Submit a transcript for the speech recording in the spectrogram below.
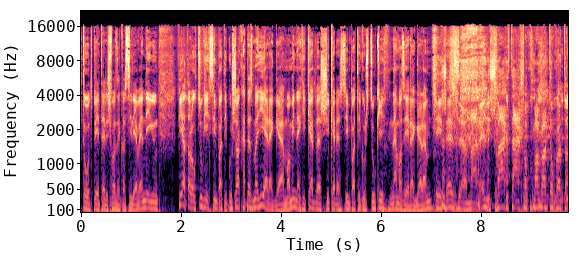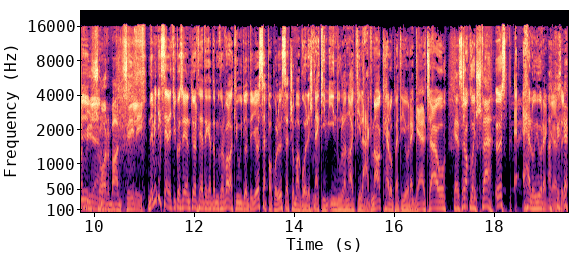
Tóth Péter és Vazek a Szília vendégünk. Fiatalok, cukik, szimpatikusak, hát ez majd ilyen reggel. Ma mindenki kedves, sikeres, szimpatikus cuki, nem az én reggelem. És ezzel már el is vágtátok magatokat a műsorban, Cili. De mindig szeretjük az olyan történeteket, amikor valaki úgy dönt, hogy összepakol, összecsomagol, és neki indul a nagyvilágnak. Hello Peti, jó reggel, ciao. Kezdett most rá? Öszt, hello, jó reggel. Hogy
